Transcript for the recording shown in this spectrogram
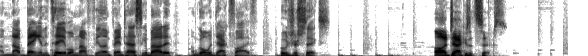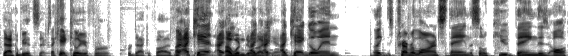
I'm not banging the table. I'm not feeling fantastic about it. I'm going with Dak five. Who's your six? Uh, Dak is at six. Dak will be at six. I can't kill you for for Dak at five. I, I can't. I, I wouldn't do it, I, I can't. I can't go in like this Trevor Lawrence thing. This little cute thing. This all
